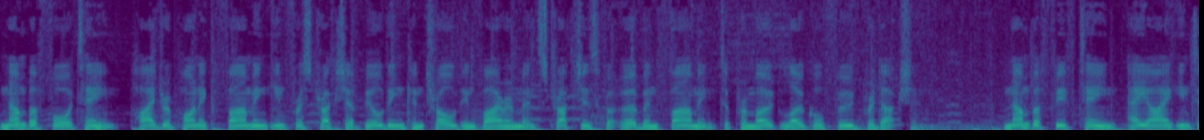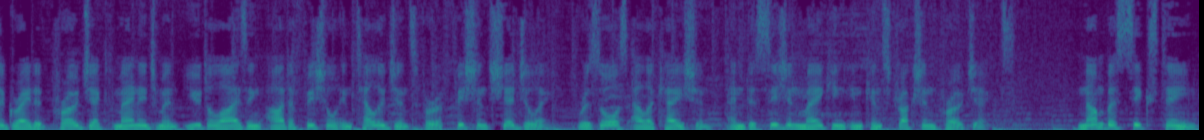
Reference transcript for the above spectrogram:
Number 14, Hydroponic Farming Infrastructure building controlled environment structures for urban farming to promote local food production. Number 15, AI integrated project management utilizing artificial intelligence for efficient scheduling, resource allocation, and decision-making in construction projects. Number 16,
